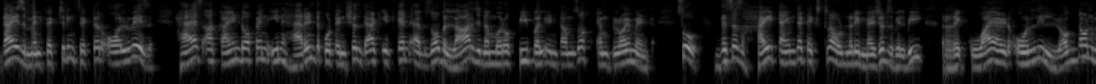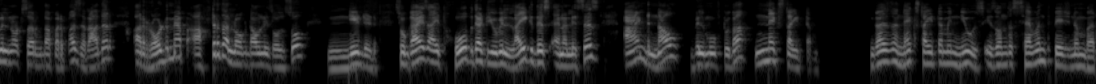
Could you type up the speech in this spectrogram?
Guys manufacturing sector always has a kind of an inherent potential that it can absorb a large number of people in terms of employment. So this is high time that extraordinary measures will be required. Only lockdown will not serve the purpose. Rather a roadmap after the lockdown is also needed. So guys i hope that you will like this analysis. And now we'll move to the next item Guys, the next item in news is on the seventh page number,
